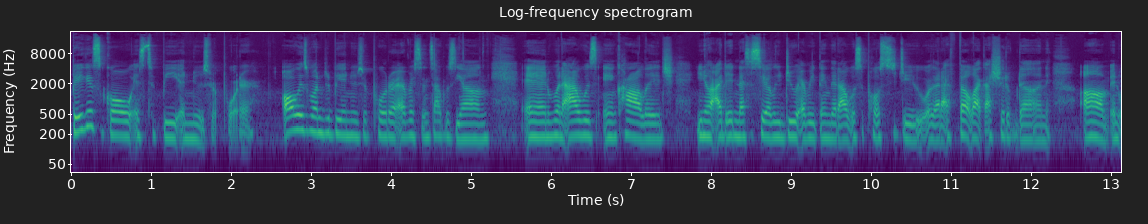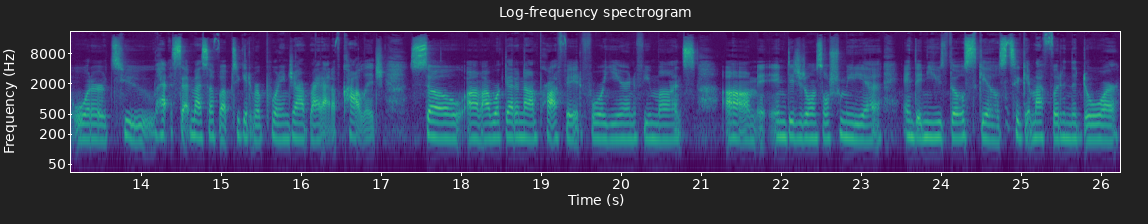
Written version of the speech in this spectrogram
biggest goal is to be a news reporter always wanted to be a news reporter ever since I was young. And when I was in college, you know, I didn't necessarily do everything that I was supposed to do or that I felt like I should have done um, in order to ha- set myself up to get a reporting job right out of college. So um, I worked at a nonprofit for a year and a few months um, in digital and social media, and then used those skills to get my foot in the door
